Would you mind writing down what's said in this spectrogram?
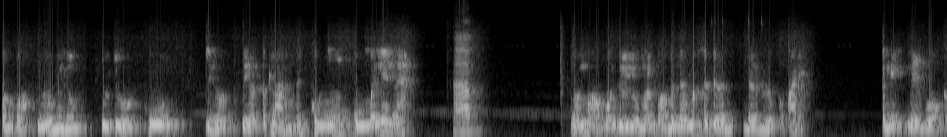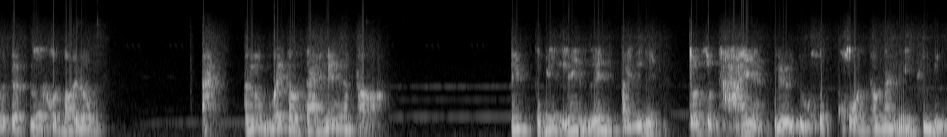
ผมบอกรู้ไม่รู้อยู่ๆกูเดี๋ยวเดี๋ยวตอนหลังนะกูกูไม่เล่นละครับ มันบอกมันอยู่ๆมันบอกมันแล้วมันก็เดินเดินลุกออกไปอันนี้ในวงก็จะเหลือคนน้อยลงอะแล้วไม่สนใจเล่นกันต่อเล่นจะนี่เล่นเล่นไปเรื่อยๆจนสุดท้ายอะเหลืออยู่หกคนเท่านั้นเองที่อยู่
